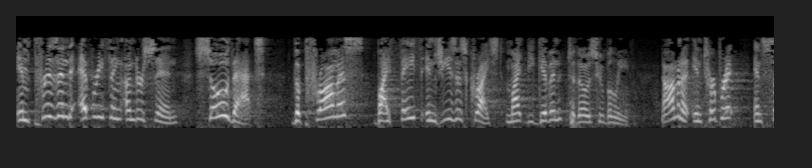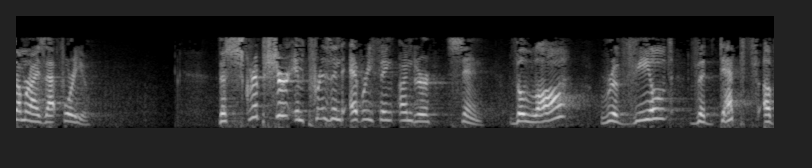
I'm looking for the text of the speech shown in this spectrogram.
imprisoned everything under sin so that the promise by faith in Jesus Christ might be given to those who believe. Now I'm going to interpret and summarize that for you. The scripture imprisoned everything under sin. The law revealed the depth of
